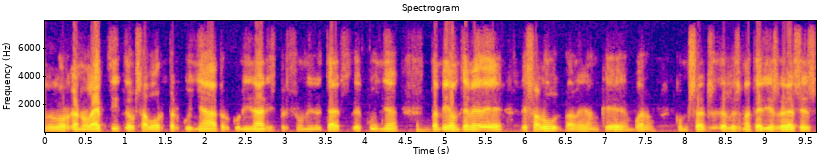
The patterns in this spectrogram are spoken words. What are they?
l'organolèptic, del sabor per cuinar, per culinaris, per unitats de cuina, també hi ha un tema de, de salut, vale? en què, bueno, com saps, de les matèries grasses,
